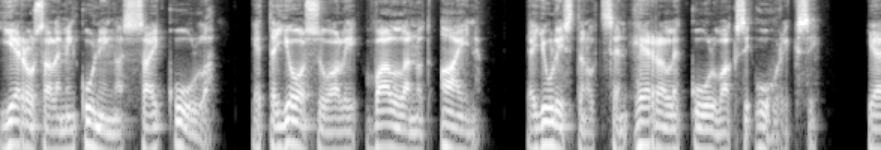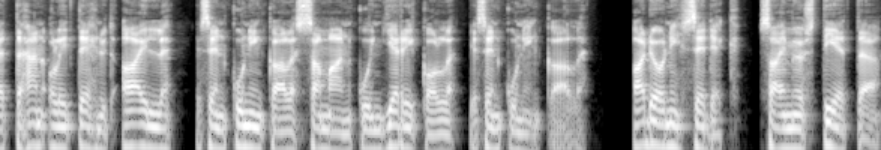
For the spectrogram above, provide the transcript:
Jerusalemin kuningas, sai kuulla, että Joosua oli vallannut Ain ja julistanut sen Herralle kuuluvaksi uhriksi, ja että hän oli tehnyt Aille ja sen kuninkaalle saman kuin Jerikolle ja sen kuninkaalle. Adoni Sedek sai myös tietää,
